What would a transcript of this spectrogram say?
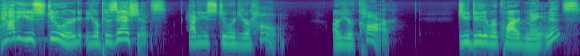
how do you steward your possessions? How do you steward your home or your car? Do you do the required maintenance?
